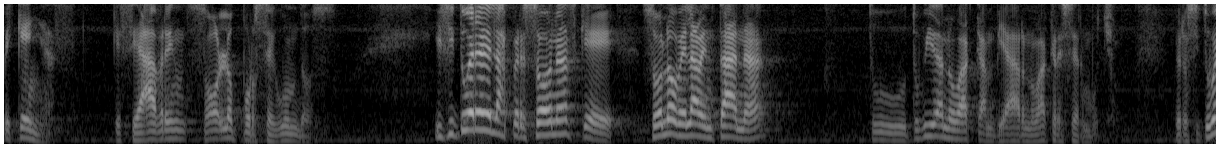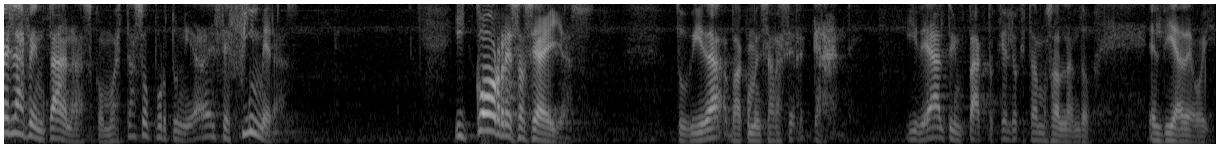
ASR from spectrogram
pequeñas que se abren solo por segundos. Y si tú eres de las personas que solo ve la ventana, tu, tu, vida no va a cambiar, no va a crecer mucho. Pero si tú ves las ventanas como estas oportunidades efímeras y corres hacia ellas, tu vida va a comenzar a ser grande y de alto impacto, que es lo que estamos hablando el día de hoy.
